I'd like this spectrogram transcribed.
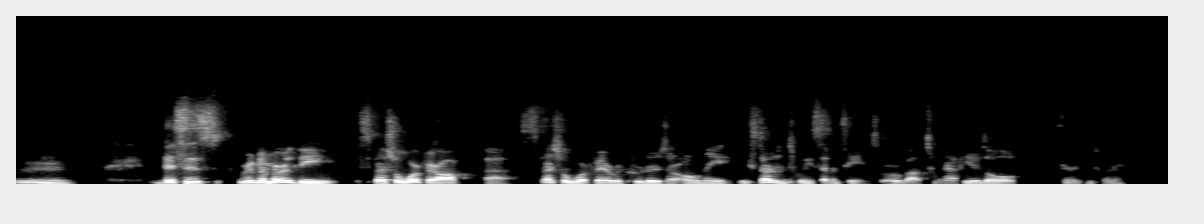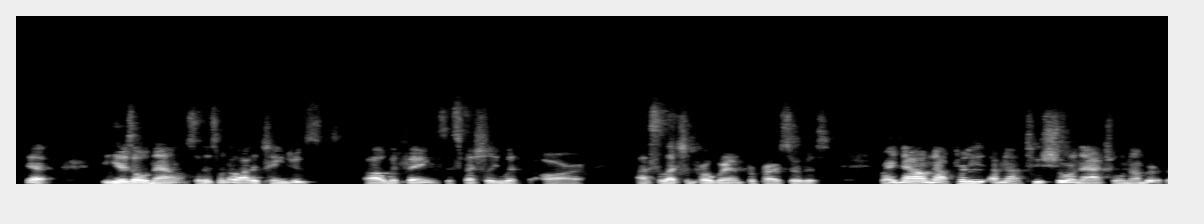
hmm, this is remember the special warfare off uh, special warfare recruiters are only we started in 2017 so we're about two and a half years old. 20, yeah years old now. So there's been a lot of changes uh, with things especially with our uh, selection program for prior service. Right now i'm not pretty i'm not too sure on the actual number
